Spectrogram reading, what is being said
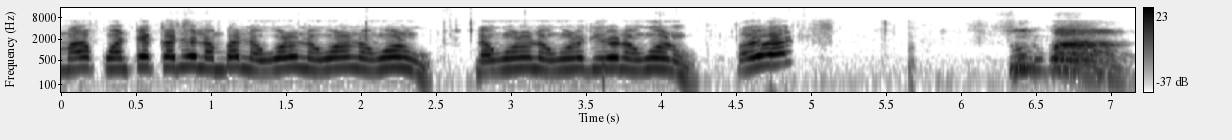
અમારો કોન્ટેક કરજો નંબર નવ્વાણું નવ્વાણું નવ્વાણું નવ્વાણું નવ્વાણું જીરો નવ્વાણું. બરોબર? સુપર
